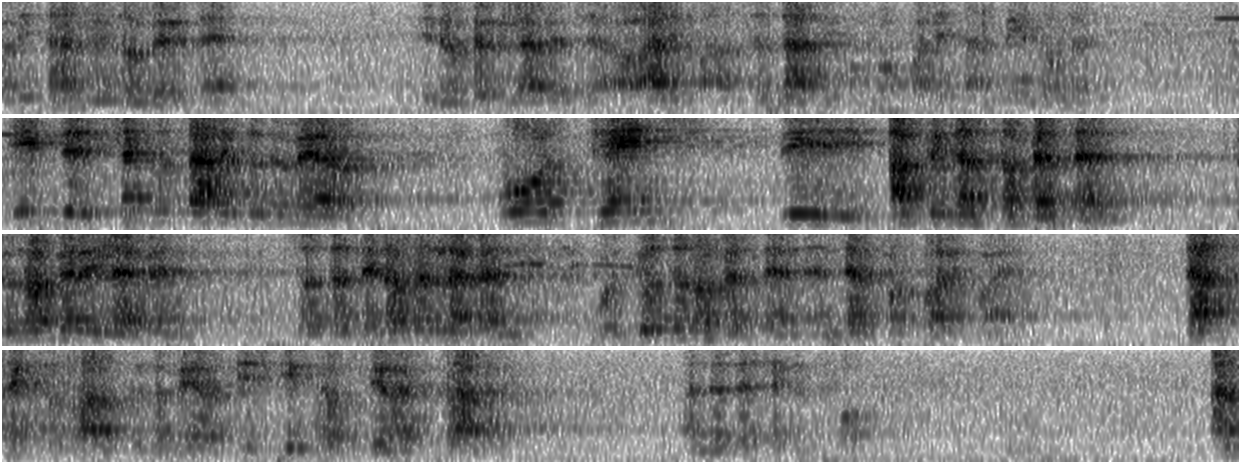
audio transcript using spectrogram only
palitan mo yung number 10. Yung number 11 siya, pa ang sandali ko, palitan mo yung. If the secretary to the mayor would change the applicant number 10 to number 11 so that the number 11 would go to number 10 and therefore qualify. That secretary to the mayor is guilty of direct bribery under the second form. And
